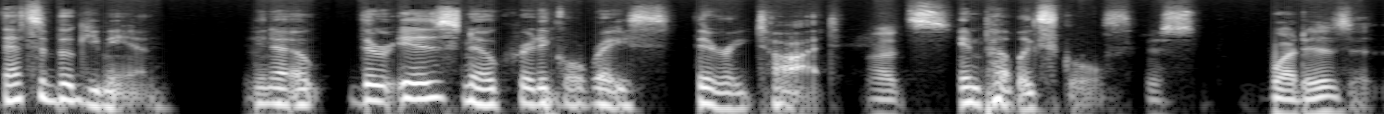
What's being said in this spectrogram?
That's a boogeyman. You know, there is no critical race theory taught That's in public schools. just, what is it?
